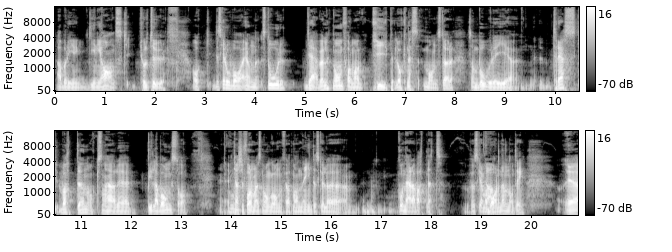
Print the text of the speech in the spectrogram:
aboriginiansk kultur. Och det ska då vara en stor djävul, någon form av typ Loch Ness-monster som bor i träsk, vatten och såna här billabongs då. Eh, Kanske formades någon gång för att man inte skulle gå nära vattnet för att skrämma Ja. barnen eller någonting. Eh,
